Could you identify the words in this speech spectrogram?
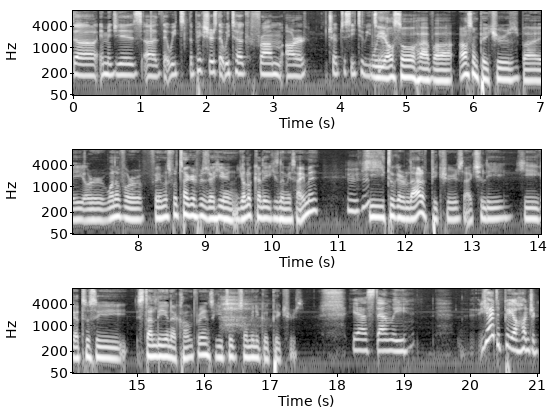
the images uh, that we, t- the pictures that we took from our trip to C2E2. We also have uh, awesome pictures by or one of our famous photographers right here in Yollocalli. His name is Jaime. Mhm. He took a lot of pictures. Actually, he got to see Stan Lee in a conference. He took so many good pictures. Yeah, Stan Lee. You had to pay a hundred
